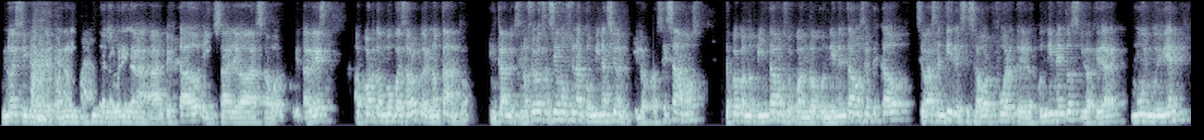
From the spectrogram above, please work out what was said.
No es simplemente poner la hojita de laurel al pescado y ya le va a dar sabor, porque tal vez aporta un poco de sabor, pero no tanto. En cambio, si nosotros hacemos una combinación y lo procesamos, después cuando pintamos o cuando condimentamos el pescado, se va a sentir ese sabor fuerte de los condimentos y va a quedar muy, muy bien.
